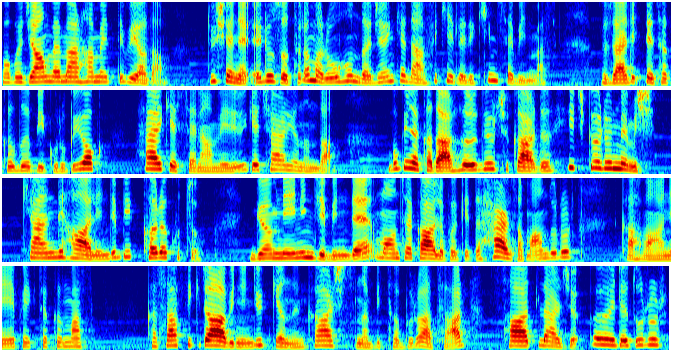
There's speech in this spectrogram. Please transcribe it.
Babacan ve merhametli bir adam. Düşene el uzatır ama ruhunda cenk eden fikirleri kimse bilmez. Özellikle takıldığı bir grubu yok. Herkes selam verir geçer yanından. Bugüne kadar hırgür çıkardığı hiç görülmemiş. Kendi halinde bir kara kutu. Gömleğinin cebinde Monte Carlo paketi her zaman durur. Kahvehaneye pek takılmaz. Kasap Fikri abinin dükkanının karşısına bir taburu atar, saatlerce öyle durur.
